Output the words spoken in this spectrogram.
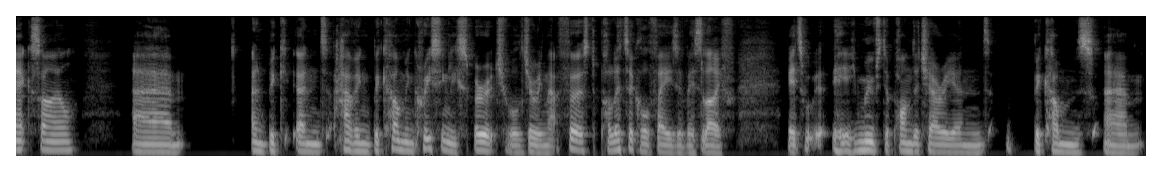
exile. Um, and be- and having become increasingly spiritual during that first political phase of his life, it's he moves to Pondicherry and becomes um,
